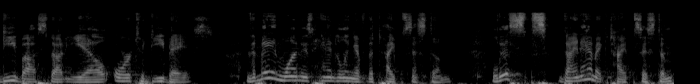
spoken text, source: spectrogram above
dbus.el or to debase. The main one is handling of the type system. Lisp's dynamic type system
